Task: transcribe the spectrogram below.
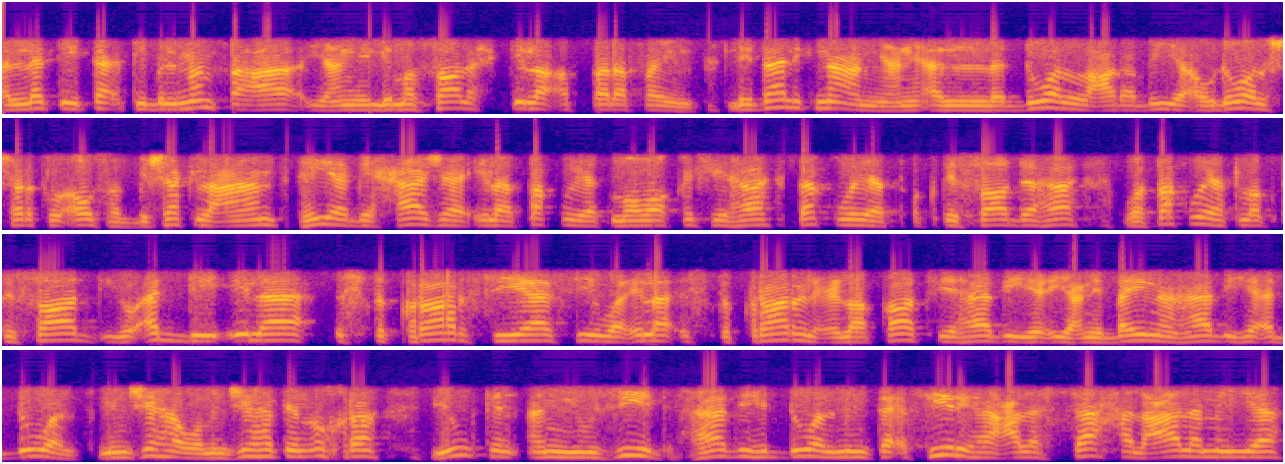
التي تأتي بالمنفعة يعني لمصالح كلا الطرفين، لذلك نعم يعني الدول العربية أو دول الشرق الأوسط بشكل عام هي بحاجة إلى تقوية مواقفها، تقوية اقتصادها، وتقوية الاقتصاد يؤدي إلى استقرار سياسي وإلى استقرار العلاقات في هذه يعني بين هذه الدول من جهة ومن جهة أخرى يمكن أن يزيد هذه الدول من تأثيرها على الساحة العالمية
